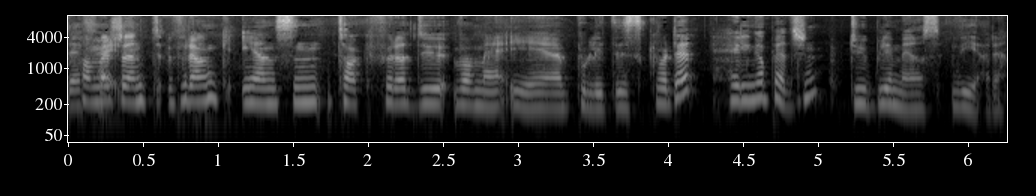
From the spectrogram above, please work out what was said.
det har vi skjønt. Frank Jensen, takk for at du var med i Politisk kvarter. Helga Pedersen, du blir med oss videre.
